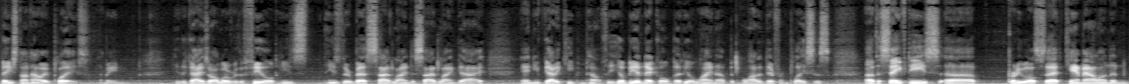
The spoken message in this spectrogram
based on how he plays. I mean, the guy's all over the field. He's he's their best sideline to sideline guy, and you've got to keep him healthy. He'll be a nickel, but he'll line up in a lot of different places. Uh, the safeties, uh, pretty well set. Cam Allen and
